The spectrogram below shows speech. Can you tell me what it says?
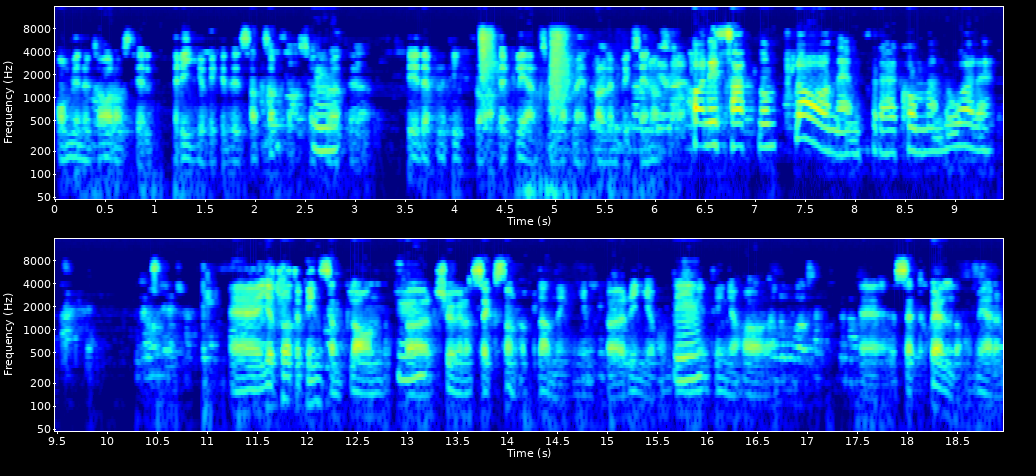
om vi nu tar oss till Rio, vilket vi satsar på, så Mm. tror jag att det, det är definitivt bra att det är fler som har varit med i Paralympics innan. Har ni satt någon plan än för det här kommande året? Eh, Jag tror att det finns en plan för Mm. 2016 uppladdning inför Rio. Det är Mm. ingenting jag har eh, sett själv då, mer än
